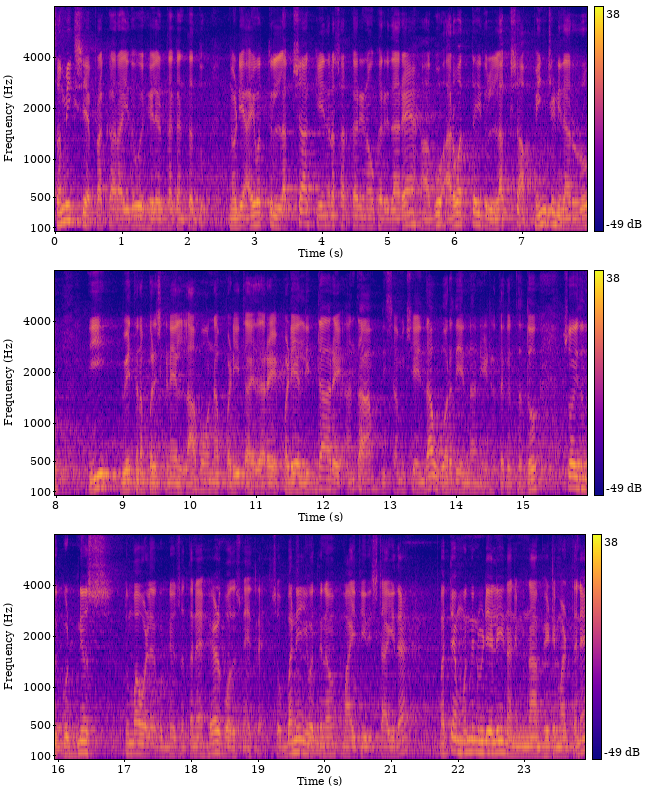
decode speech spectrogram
ಸಮೀಕ್ಷೆಯ ಪ್ರಕಾರ ಇದು ಹೇಳಿರ್ತಕ್ಕಂಥದ್ದು. ನೋಡಿ, ಐವತ್ತು ಲಕ್ಷ ಕೇಂದ್ರ ಸರ್ಕಾರಿ ನೌಕರಿದ್ದಾರೆ ಹಾಗೂ ಅರವತ್ತೈದು ಲಕ್ಷ ಪಿಂಚಣಿದಾರರು ಈ ವೇತನ ಪರಿಷ್ಕರಣೆಯ ಲಾಭವನ್ನು ಪಡೀತಾ ಇದ್ದಾರೆ, ಪಡೆಯಲಿದ್ದಾರೆ ಅಂತ ಈ ಸಮೀಕ್ಷೆಯಿಂದ ವರದಿಯನ್ನು ನೀಡಿರ್ತಕ್ಕಂಥದ್ದು. ಸೊ ಇದೊಂದು ಗುಡ್ ನ್ಯೂಸ್ ತುಂಬ ಒಳ್ಳೆಯ ಗುಡ್ ನ್ಯೂಸ್ ಅಂತಲೇ ಹೇಳ್ಬೋದು ಸ್ನೇಹಿತರೆ. ಸೊ ಬನ್ನಿ, ಇವತ್ತಿನ ಮಾಹಿತಿ ಇದಿಷ್ಟ ಆಗಿದೆ ಮತ್ತೆ ಮುಂದಿನ ವಿಡಿಯೋಲಿ ನಾನು ನಿಮ್ಮನ್ನ ಭೇಟಿ ಮಾಡ್ತೇನೆ.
